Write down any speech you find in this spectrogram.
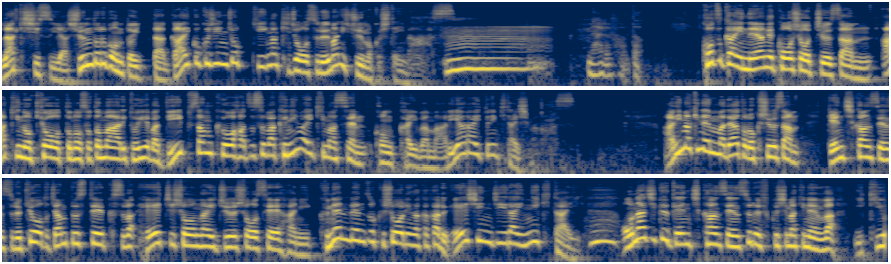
うラキシスやシュンドルボンといった外国人ジョッキーが騎乗する馬に注目しています。うーん。なるほど。小遣い値上げ交渉中さん秋の京都の外回りといえばディープサンクを外すわけにはいきません。今回はマリアライトに期待します。有馬記念まであと6週3現地観戦する京都ジャンプステークスは平地障害重賞制覇に9年連続勝利がかかる A シン G ラインに期待。同じく現地観戦する福島記念は勢い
